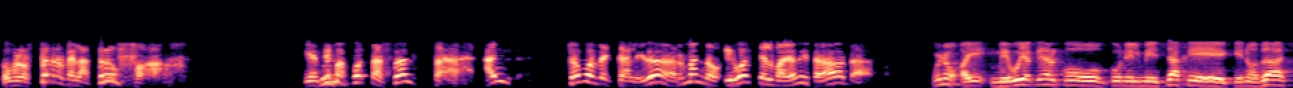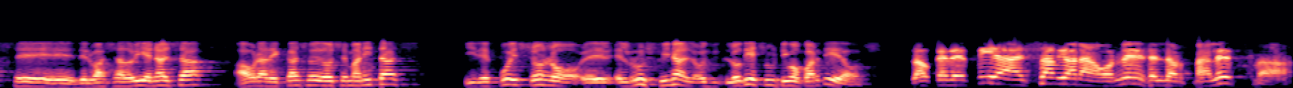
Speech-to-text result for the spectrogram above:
como los perros de la trufa. Y encima puertas altas. Ay, somos de calidad, Armando, igual que el Valladolid ahora. Bueno, ahí me voy a quedar co- con, el mensaje que nos das eh, del Valladolid en alza. Ahora descanso de dos semanitas y después son lo, el, el rush final, los, los diez últimos partidos. Lo que decía el sabio aragonés, el de Hortaleza.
